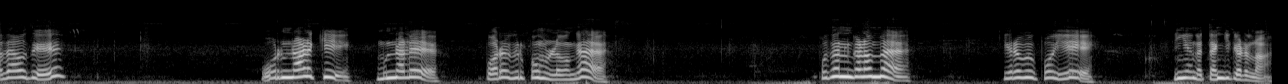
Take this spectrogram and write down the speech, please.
அதாவது ஒரு நாளைக்கு முன்னாலே போகிற விருப்பம் உள்ளவங்க புதன்கிழமை இரவு போய் நீங்கள் அங்கே தங்கி கிடலாம்.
